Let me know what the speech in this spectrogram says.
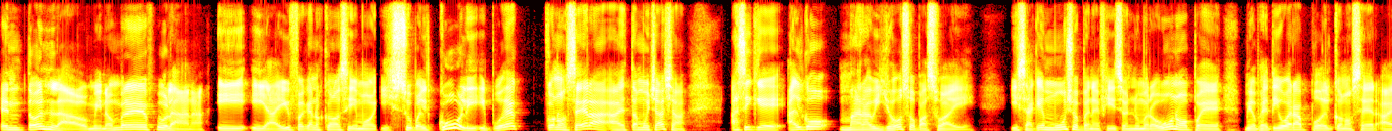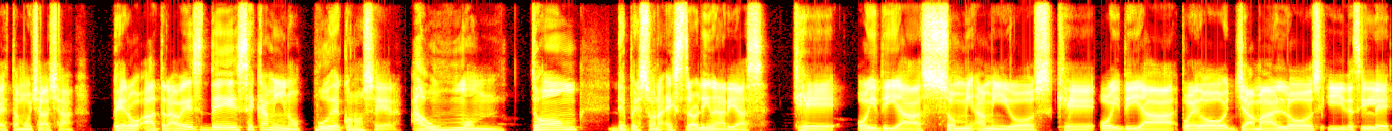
en todos lados, mi nombre es fulana. Y, y ahí fue que nos conocimos y súper cool y, pude conocer a, a esta muchacha. Así que algo maravilloso pasó ahí y saqué muchos beneficios. Número uno, pues mi objetivo era poder conocer a esta muchacha, pero a través de ese camino pude conocer a un montón de personas extraordinarias que hoy día son mis amigos, que hoy día puedo llamarlos y decirle,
